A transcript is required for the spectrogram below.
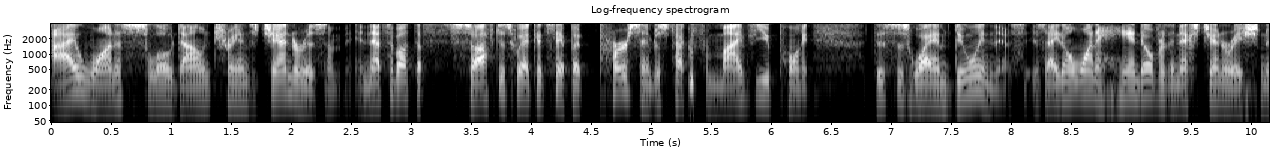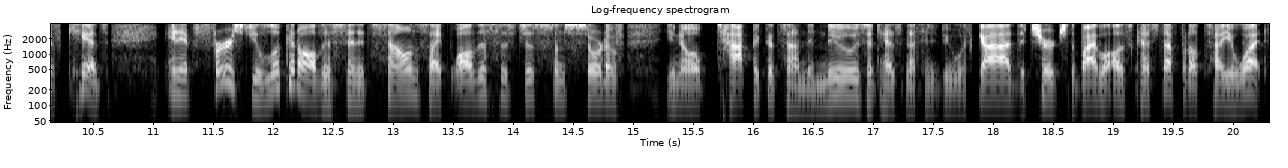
I want to slow down transgenderism. And that's about the softest way I could say it. But personally, I'm just talking from my viewpoint. This is why I'm doing this is I don't want to hand over the next generation of kids. And at first you look at all this and it sounds like, well, this is just some sort of, you know, topic that's on the news. It has nothing to do with God, the church, the Bible, all this kind of stuff. But I'll tell you what,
